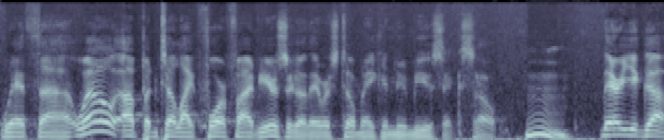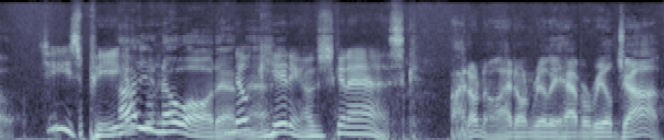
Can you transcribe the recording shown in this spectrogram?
with, uh, well, up until like four or five years ago, they were still making new music. So there you go. Jeez, Pete. How you know all that, No man? kidding. I was just gonna ask. I don't know. I don't really have a real job.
